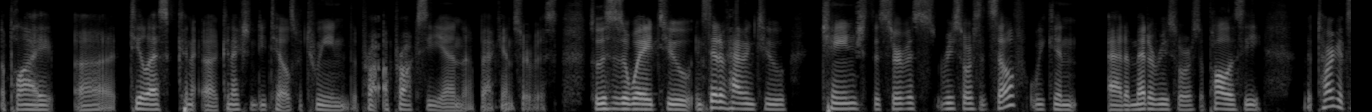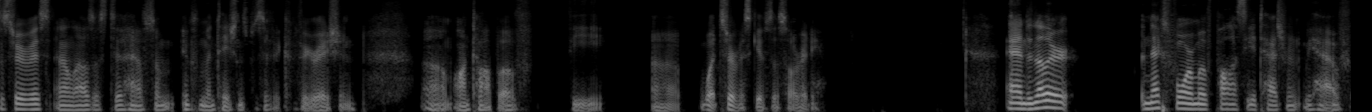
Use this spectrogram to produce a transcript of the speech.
apply uh, TLS con uh, connection details between the pro a proxy and a backend service. So this is a way to, instead of having to change the service resource itself, we can add a meta resource, a policy that targets a service and allows us to have some implementation specific configuration um, on top of the uh, what service gives us already. And another next form of policy attachment we have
